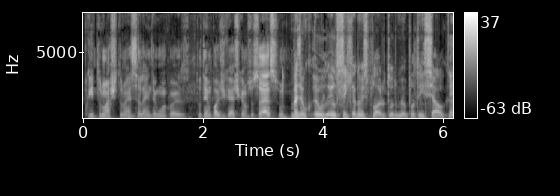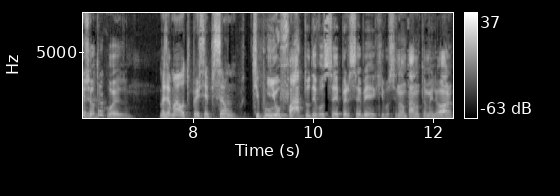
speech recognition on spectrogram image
Por que tu não acha que tu não é excelente em alguma coisa? Tu tem um podcast que é um sucesso, Mas eu, eu, eu sei que eu não exploro todo o meu potencial, cara. isso é outra coisa. Mas é uma autopercepção. Tipo. E o fato de você perceber que você não tá no teu melhor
